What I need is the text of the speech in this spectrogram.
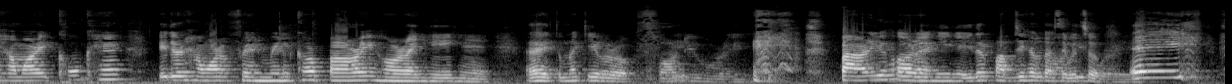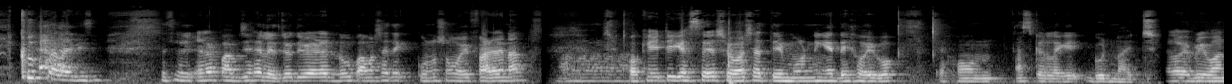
हमारे कुक है इधर हमारा फ्रेंड मिलकर पार्टी हो रही है ए তোমরা কি করো পার্টি हो रही পার্টি हो रही है इधर পাবজি খেলতেছে বুঝছো এই খুব চালাই দিছি আচ্ছা, এরা পাবজি খেলে যদিও এরা নুপ আমার সাথে কোনো সময় পারে না। ওকে ঠিক আছে সবার সাথে মর্নিং এ দেখা হইব। এখন আজকের লাগে good night hello everyone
